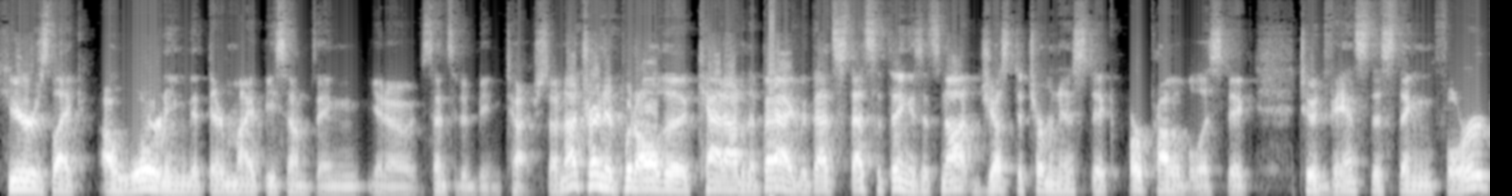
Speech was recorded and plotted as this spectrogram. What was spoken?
here's like a warning that there might be something you know sensitive being touched. So i'm not trying to put all the cat out of the bag but that's that's the thing is it's not just deterministic or probabilistic to advance this thing forward.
